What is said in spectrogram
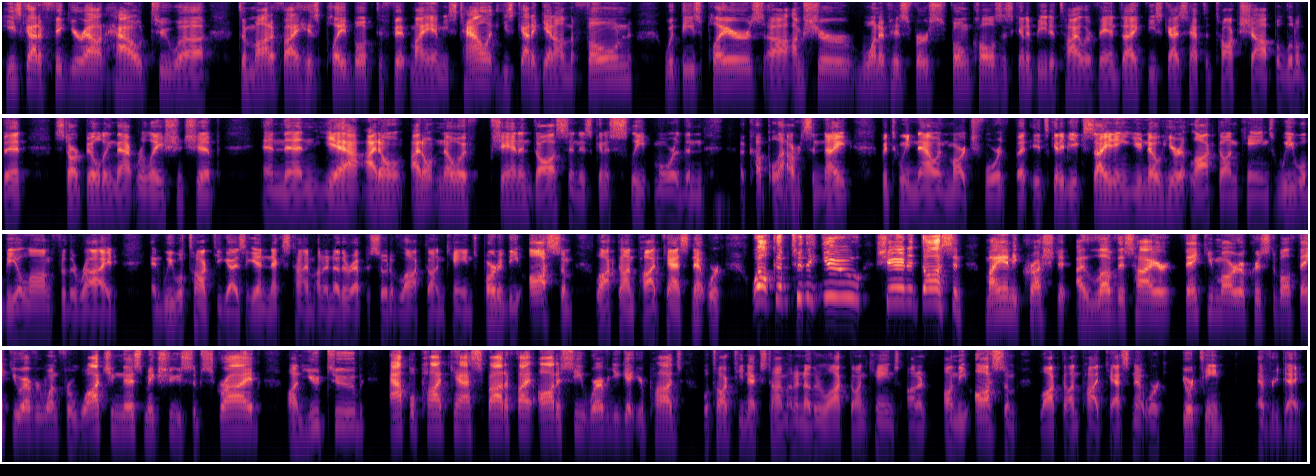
He's got to figure out how to uh, to modify his playbook to fit Miami's talent. He's got to get on the phone with these players. Uh, I'm sure one of his first phone calls is going to be to Tyler Van Dyke. These guys have to talk shop a little bit, start building that relationship. And then, yeah, I don't, I don't know if Shannon Dawson is going to sleep more than a couple hours a night between now and March 4th. But it's going to be exciting. You know, here at Locked On Canes, we will be along for the ride. And we will talk to you guys again next time on another episode of Locked On Canes, part of the awesome Locked On Podcast Network. Welcome to the U, Shannon Dawson. Miami crushed it. I love this hire. Thank you, Mario Cristobal. Thank you, everyone, for watching this. Make sure you subscribe on YouTube Apple Podcast, Spotify, Odyssey, wherever you get your pods. We'll talk to you next time on another Locked On Canes on an, on the awesome Locked On Podcast Network. Your team every day.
